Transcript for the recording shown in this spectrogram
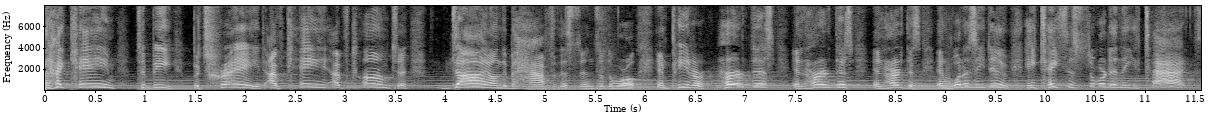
that I came to be betrayed. I've, came, I've come to die on the behalf of the sins of the world. And Peter heard this and heard this and heard this. And what does he do? He takes his sword and he attacks.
